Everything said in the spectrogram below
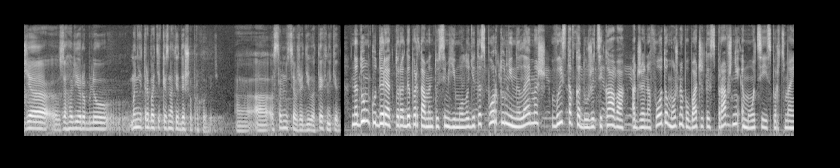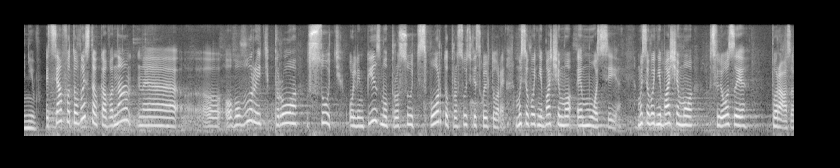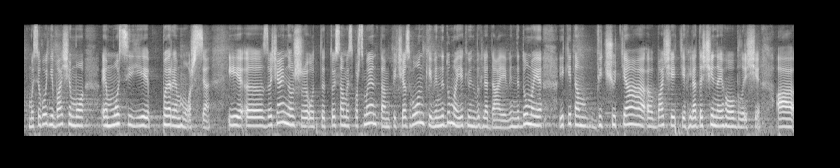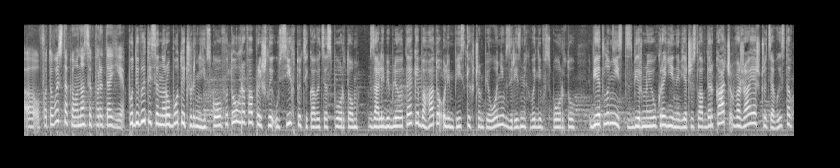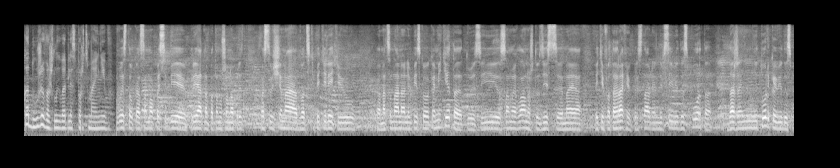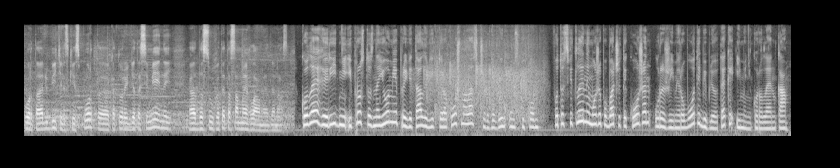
я взагалі роблю. Мені треба тільки знати, де що проходить. А, остальне це вже діло техніки. На думку директора департаменту сім'ї, молоді та спорту Ніни Леймеш, виставка дуже цікава, адже на фото можна побачити справжні емоції спортсменів. Ця фотовиставка вона е, е, говорить про суть олімпізму, про суть спорту, про суть фізкультури. Ми сьогодні бачимо емоції. Ми сьогодні бачимо сльози поразок. Ми сьогодні бачимо емоції переможця. І е, звичайно ж, от той самий спортсмен там під час гонки він не думає, як він виглядає. Він не думає, які там відчуття е, бачать глядачі на його обличчі. А е, фотовиставка вона це передає. Подивитися на роботи чернігівського фотографа прийшли усі, хто цікавиться спортом. В залі бібліотеки багато олімпійських чемпіонів з різних видів спорту. Біатлоніст збірної України В'ячеслав Деркач вважає, що ця виставка дуже важлива для спортсменів. Выставка сама по себе приятна, потому что она при- посвящена 25-летию Национального олимпийского комитета. То есть, и самое главное, что здесь на этих фотографиях представлены все виды спорта, даже не не только виды спорта, а любительский спорт, э, который где-то семейный э, досуг. Вот это самое главное для нас. Колеги, рідні і просто знайомі привітали Віктора Кошмала з черговим успіхом. Фотосвітлини може побачити кожен у режимі роботи бібліотеки імені Короленка.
